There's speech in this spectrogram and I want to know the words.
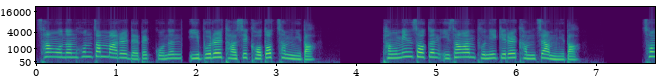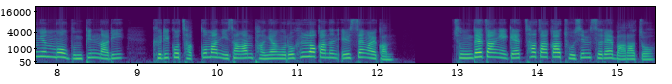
상우는 혼잣말을 내뱉고는 이불을 다시 걷어찹니다. 박민석은 이상한 분위기를 감지합니다. 성윤모 문빛날이 그리고 자꾸만 이상한 방향으로 흘러가는 일생활관. 중대장에게 찾아가 조심스레 말하죠.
